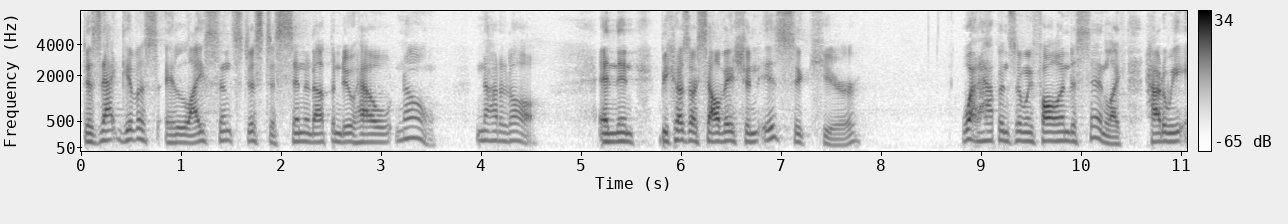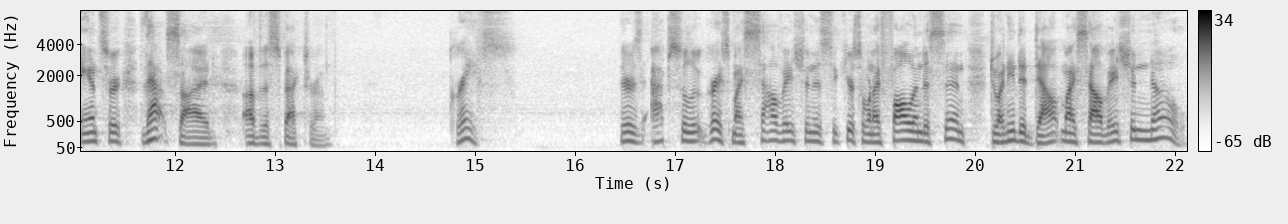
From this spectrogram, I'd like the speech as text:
Does that give us a license just to sin it up and do how? No, not at all. And then because our salvation is secure, what happens when we fall into sin? Like, how do we answer that side of the spectrum? Grace. There is absolute grace. My salvation is secure. So when I fall into sin, do I need to doubt my salvation? No.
